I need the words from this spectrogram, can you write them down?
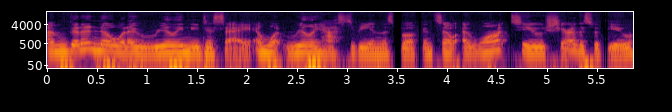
I'm going to know what I really need to say and what really has to be in this book. And so I want to share this with you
